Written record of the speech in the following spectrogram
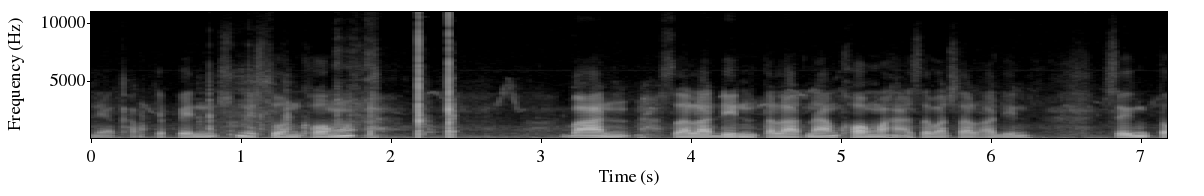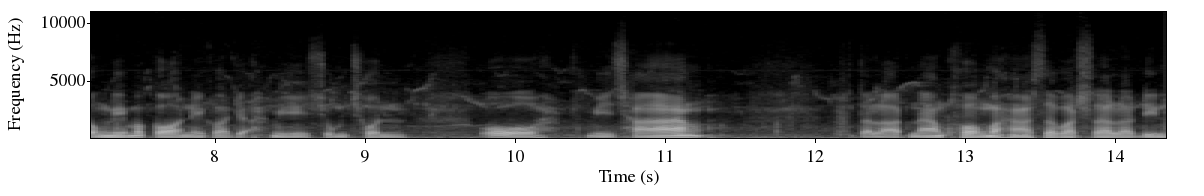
เนี่ยครับจะเป็นในส่วนของบ้านสารดิน ตลาดน้ำคลองมหาสวัสดิ์สารดิน ซึ่งตรงนี้เมื่อก่อนนี้ก็จะมีชุมชน โอ้ มีช้าง ตลาดน้ำคลองมหาสวัสดิ์สารดิน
